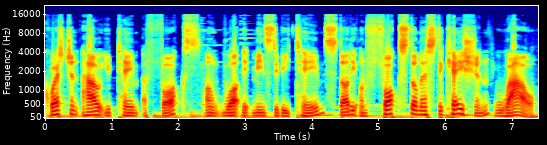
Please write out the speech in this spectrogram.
Question how you tame a fox, on what it means to be tame. Study on fox domestication. Wow.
